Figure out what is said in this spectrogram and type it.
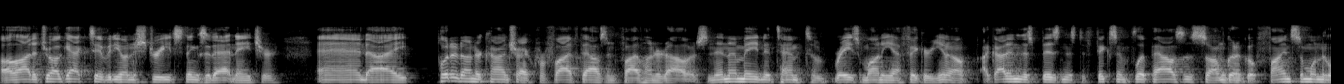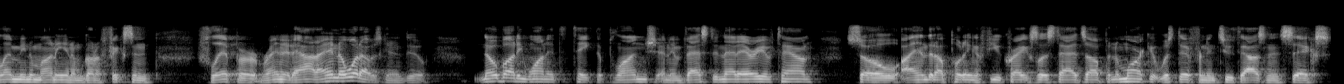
A lot of drug activity on the streets, things of that nature. And I put it under contract for five thousand five hundred dollars. And then I made an attempt to raise money. I figured, you know, I got into this business to fix and flip houses, so I'm going to go find someone to lend me the money, and I'm going to fix and flip or rent it out. I didn't know what I was going to do. Nobody wanted to take the plunge and invest in that area of town. So I ended up putting a few Craigslist ads up, and the market was different in 2006.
